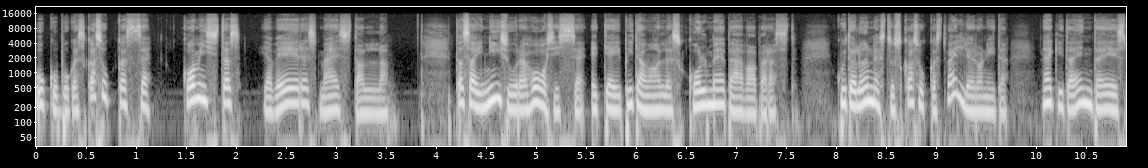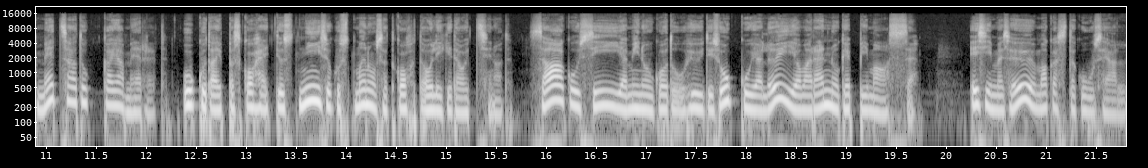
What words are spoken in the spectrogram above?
Uku puges kasukasse, komistas ja veeres mäest alla ta sai nii suure hoo sisse, et jäi pidama alles kolme päeva pärast. kui tal õnnestus kasukast välja ronida, nägi ta enda ees metsatukka ja merd. Uku taipas kohe, et just niisugust mõnusat kohta oligi ta otsinud. saagu siia minu kodu, hüüdis Uku ja lõi oma rännukepi maasse. esimese öö magas ta kuuse all,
